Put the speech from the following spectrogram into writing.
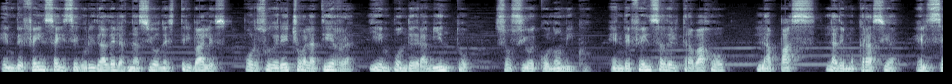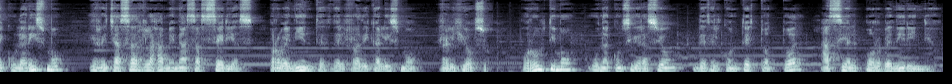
en defensa y seguridad de las naciones tribales por su derecho a la tierra y empoderamiento socioeconómico, en defensa del trabajo, la paz, la democracia, el secularismo y rechazar las amenazas serias provenientes del radicalismo religioso. Por último, una consideración desde el contexto actual hacia el porvenir indio.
